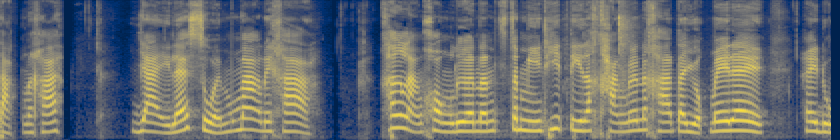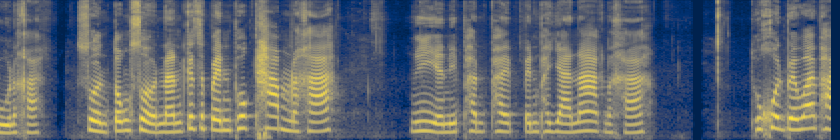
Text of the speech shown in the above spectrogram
ศักนะคะ ใหญ่และสวยมากๆเลยค่ะ ข้างหลังของเรือนั้นจะมีที่ตีระฆังด้วยนะคะ แต่หยกไม่ได้ให้ดูนะคะ ส่วนตรงส่วนนั้นก็จะเป็นพวกถ้ำนะคะ นี่อันนี้พันเป็นพญานาคนะคะ ทุกคนไปไหว้พระ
